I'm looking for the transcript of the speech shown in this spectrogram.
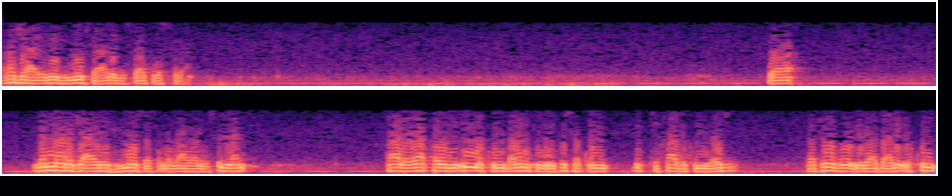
رجع إليه موسى عليه الصلاة والسلام. ولما رجع إليه موسى صلى الله عليه وسلم قال يا قوم إنكم ظلمتم أنفسكم باتخاذكم العجل فتوبوا إلى بارئكم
